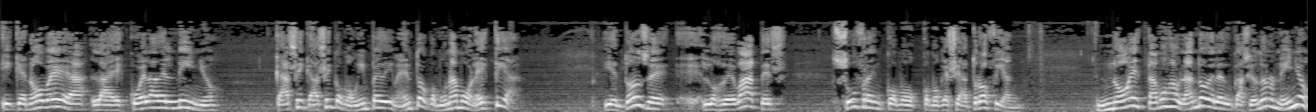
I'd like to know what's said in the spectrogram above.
y que no vea la escuela del niño casi, casi como un impedimento, como una molestia. Y entonces eh, los debates sufren como, como que se atrofian. No estamos hablando de la educación de los niños.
